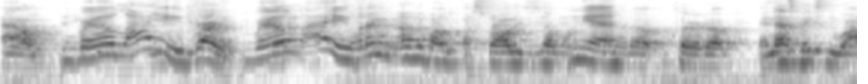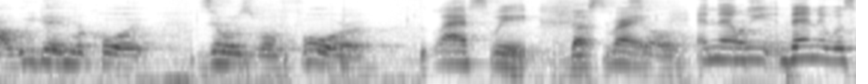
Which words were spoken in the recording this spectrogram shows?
out Real life. Right. Real so that- life. So it ain't nothing about astrology. I want to Yeah. clear that up, clear it up. And that's basically why we didn't record 004 Last week, That's it. right, So, and then we question- then it was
